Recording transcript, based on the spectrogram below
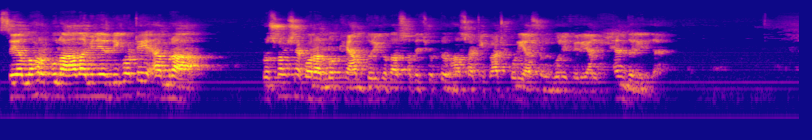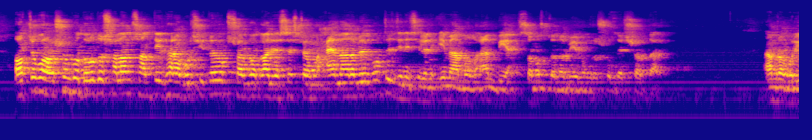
সে আল্লাহ রাব্বুল আলামিনের নিকটে আমরা প্রশংসা করার লক্ষ্যে আন্তরিকতার সাথে ছোট্ট ভাষাটি পাঠ করি, আসুন বলে ফেলি, আলহামদুলিল্লাহ। অর্চকর অসংখ্য দরুদ সালাম শান্তির ধারা বর্ষিত হোক, সর্বকালের শ্রেষ্ঠ মাহান আরবের মধ্যে যিনি ছিলেন ইমামুল আম্বিয়া সমস্ত নবী এবং রসুলদের সর্দার। আমরা বলি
